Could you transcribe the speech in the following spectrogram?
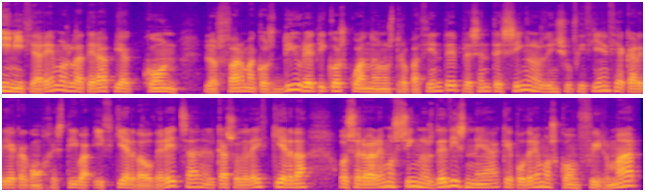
Iniciaremos la terapia con los fármacos diuréticos cuando nuestro paciente presente signos de insuficiencia cardíaca congestiva izquierda o derecha. En el caso de la izquierda, observaremos signos de disnea que podremos confirmar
